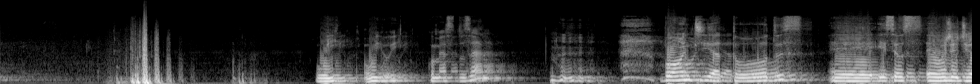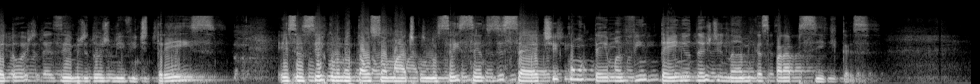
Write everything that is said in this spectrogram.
Oi, oi, oi. Começa do zero? Bom dia a todos. É, esse é, é hoje é dia 2 de dezembro de 2023. Esse é o Círculo Mental Somático no 607, com o tema Vintênio das Dinâmicas Parapsíquicas.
